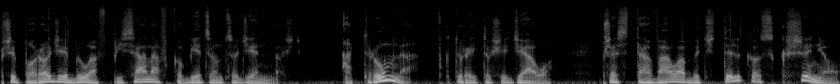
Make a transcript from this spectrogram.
przy porodzie była wpisana w kobiecą codzienność, a trumna, w której to się działo, przestawała być tylko skrzynią,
